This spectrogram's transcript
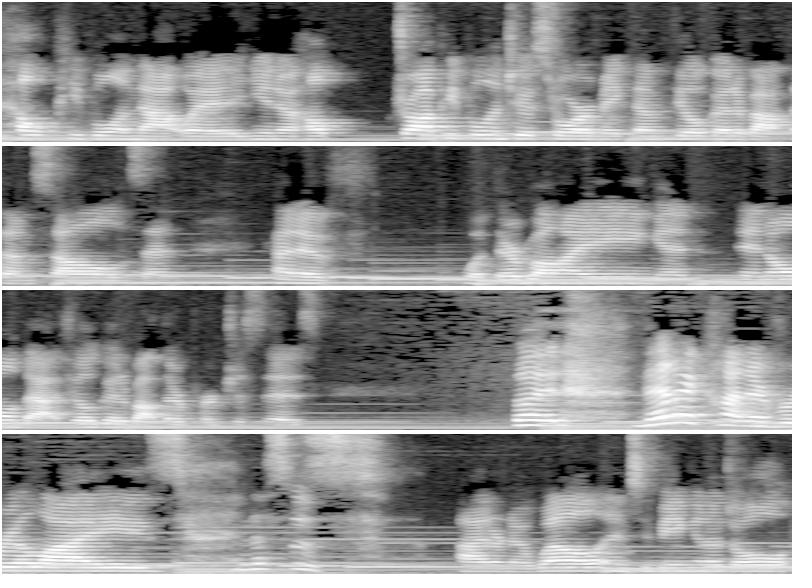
help people in that way you know help draw people into a store make them feel good about themselves and kind of what they're buying and and all that feel good about their purchases but then I kind of realized, and this was, I don't know, well into being an adult,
